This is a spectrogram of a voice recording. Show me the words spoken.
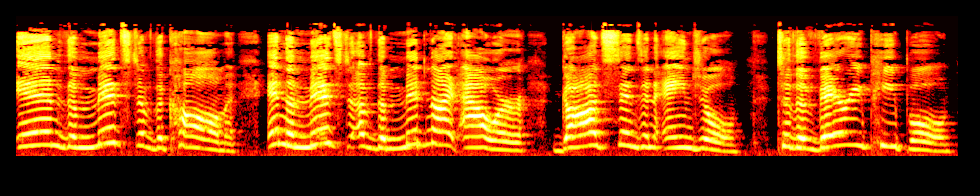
in the midst of the calm, in the midst of the midnight hour, God sends an angel to the very people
